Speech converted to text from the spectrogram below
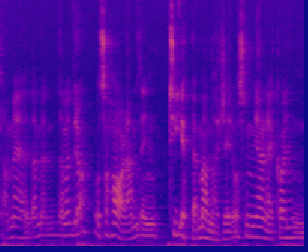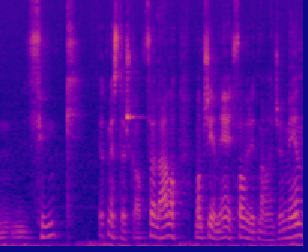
de er, de er, de er bra. Og så har de den type manager også, som gjerne kan funke i et mesterskap, føler jeg. da Mancini er ikke favorittmanageren min.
